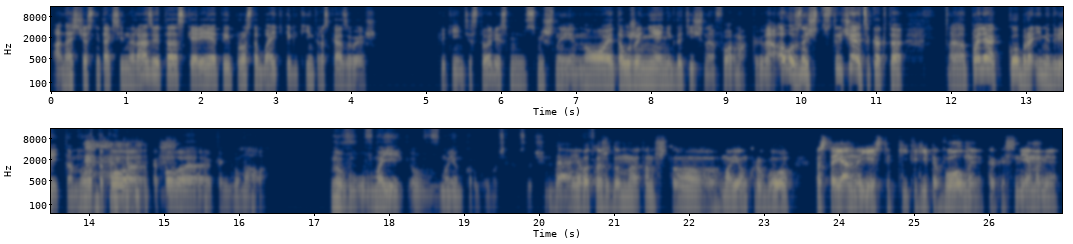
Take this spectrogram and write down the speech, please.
она сейчас не так сильно развита. Скорее, ты просто байки какие-нибудь рассказываешь, какие-нибудь истории смешные, но это уже не анекдотичная форма, когда, а вот, значит, встречается как-то э, поляк, кобра и медведь там. Ну вот такого, такого как бы мало. Ну, в, в моей, в моем кругу, во всяком случае. Да, я вот тоже думаю о том, что в моем кругу постоянно есть такие какие-то волны, как и с мемами.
